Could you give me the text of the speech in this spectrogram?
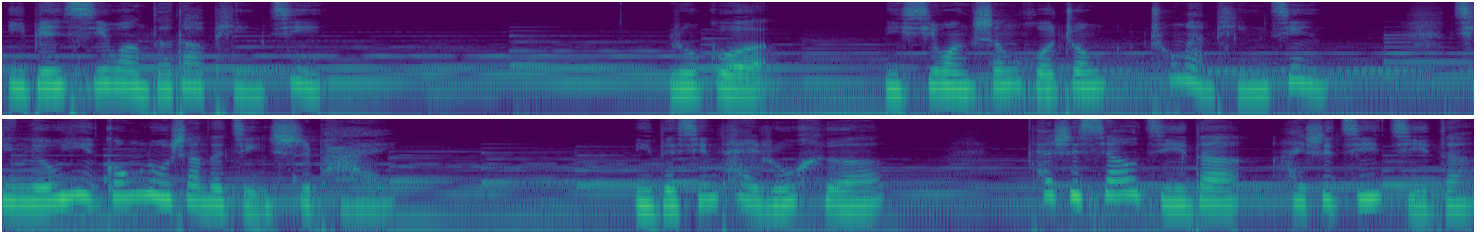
一边希望得到平静。如果你希望生活中充满平静，请留意公路上的警示牌。你的心态如何？它是消极的还是积极的？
